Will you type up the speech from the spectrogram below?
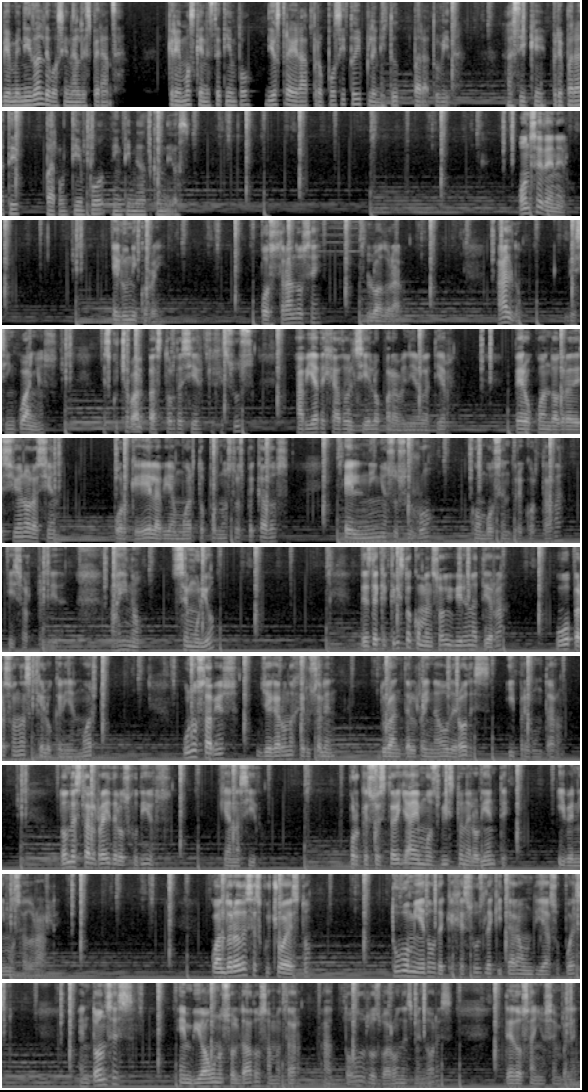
Bienvenido al devocional de esperanza. Creemos que en este tiempo Dios traerá propósito y plenitud para tu vida. Así que prepárate para un tiempo de intimidad con Dios. 11 de enero. El único rey. Postrándose, lo adoraron. Aldo, de 5 años, escuchaba al pastor decir que Jesús había dejado el cielo para venir a la tierra pero cuando agradeció en oración porque él había muerto por nuestros pecados, el niño susurró con voz entrecortada y sorprendida. ¡Ay no! ¿Se murió? Desde que Cristo comenzó a vivir en la tierra, hubo personas que lo querían muerto. Unos sabios llegaron a Jerusalén durante el reinado de Herodes y preguntaron, ¿Dónde está el rey de los judíos que ha nacido? Porque su estrella hemos visto en el oriente y venimos a adorarle. Cuando Herodes escuchó esto, tuvo miedo de que Jesús le quitara un día su puesto. Entonces envió a unos soldados a matar a todos los varones menores de dos años en Belén.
